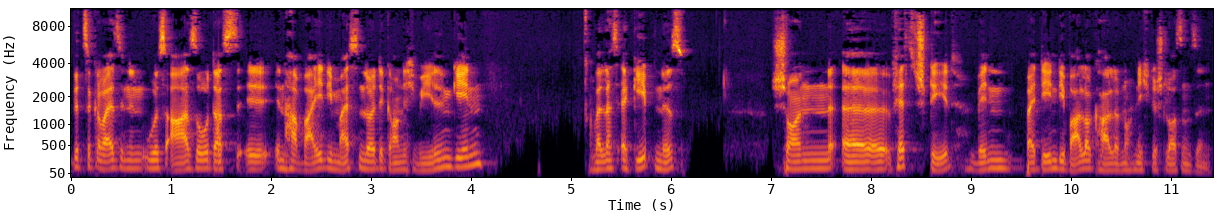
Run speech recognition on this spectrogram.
witzigerweise in den USA so, dass äh, in Hawaii die meisten Leute gar nicht wählen gehen, weil das Ergebnis schon äh, feststeht, wenn bei denen die Wahllokale noch nicht geschlossen sind.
